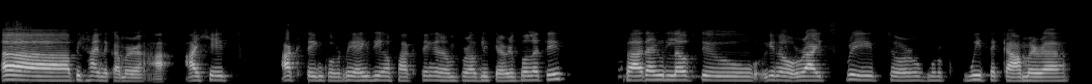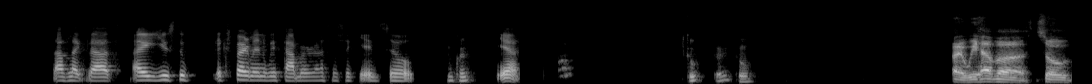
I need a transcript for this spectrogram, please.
uh, behind the camera. I, I hate acting or the idea of acting, and I'm probably terrible at it. But I would love to, you know, write scripts or work with the camera, stuff like that. I used to experiment with cameras as a kid, so Okay. Yeah. Cool. Very cool. All right, we have a so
